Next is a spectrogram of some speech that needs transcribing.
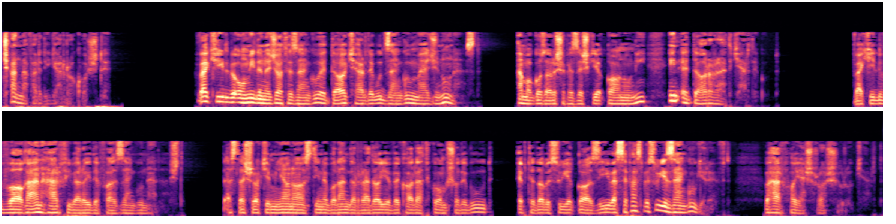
چند نفر دیگر را کشته. وکیل به امید نجات زنگو ادعا کرده بود زنگو مجنون است. اما گزارش پزشکی قانونی این ادعا را رد کرده بود. وکیل واقعا حرفی برای دفاع از زنگو نداشت. دستش را که میان آستین بلند ردای وکالت گم شده بود، ابتدا به سوی قاضی و سپس به سوی زنگو گرفت و حرفهایش را شروع کرد.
